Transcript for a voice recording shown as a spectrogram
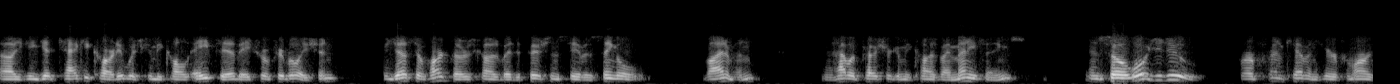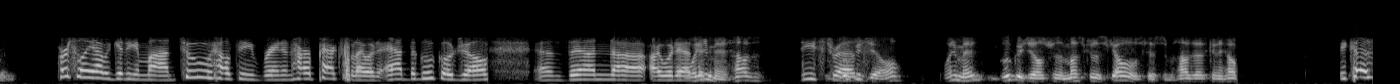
Uh, you can get tachycardia, which can be called AFib, atrial fibrillation. Congestive heart failure is caused by deficiency of a single vitamin. And high blood pressure can be caused by many things. And so, what would you do for our friend Kevin here from Oregon? Personally, I would get him on two healthy brain and heart packs, but I would add the glucogel, and then uh, I would add Wait a minute. How's de-stress glucogel? Wait a minute. Glucogel is for the musculoskeletal system. How's that going to help? because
